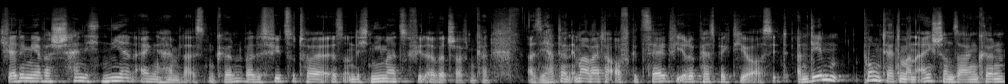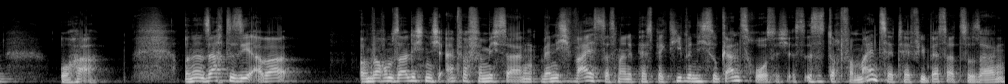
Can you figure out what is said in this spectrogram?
Ich werde mir wahrscheinlich nie ein Eigenheim leisten können, weil es viel zu teuer ist und ich niemals so viel erwirtschaften kann. Also sie hat dann immer weiter aufgezählt, wie ihre Perspektive aussieht. An dem Punkt hätte man eigentlich schon sagen können, oha. Und dann sagte sie aber, und warum soll ich nicht einfach für mich sagen, wenn ich weiß, dass meine Perspektive nicht so ganz rosig ist, ist es doch vom Mindset her viel besser zu sagen,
